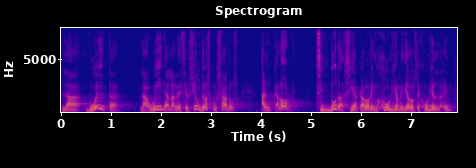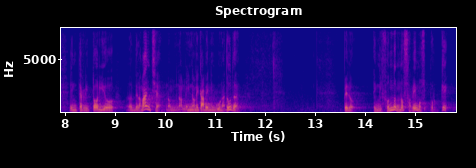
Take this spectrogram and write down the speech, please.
la vuelta la huida, la deserción de los cruzados al calor. Sin duda, sí a calor en julio, a mediados de julio, en, territorio eh, de la Mancha, no, no, me cabe ninguna duda. Pero en el fondo no sabemos por qué.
